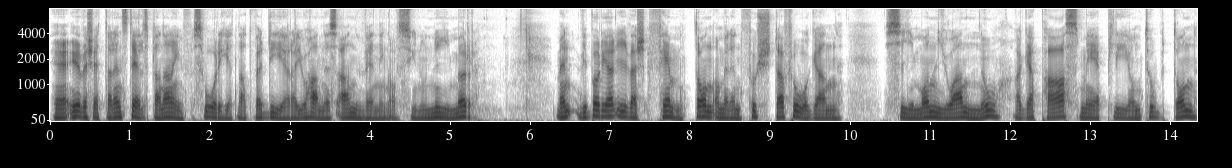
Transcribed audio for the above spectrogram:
Eh, översättaren ställs bland annat inför svårigheten att värdera Johannes användning av synonymer. Men vi börjar i vers 15 och med den första frågan Simon Joanno agapas med pleon toton.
